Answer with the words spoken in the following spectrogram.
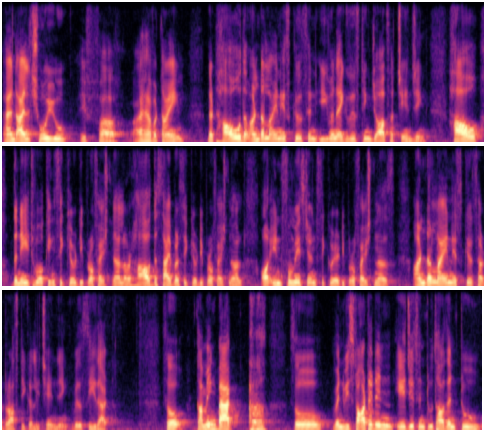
And I'll show you, if uh, I have a time, that how the underlying skills in even existing jobs are changing. How the networking security professional or how the cyber security professional or information security professionals underlying skills are drastically changing. We'll see that. So coming back So when we started in Aegis in 2002,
